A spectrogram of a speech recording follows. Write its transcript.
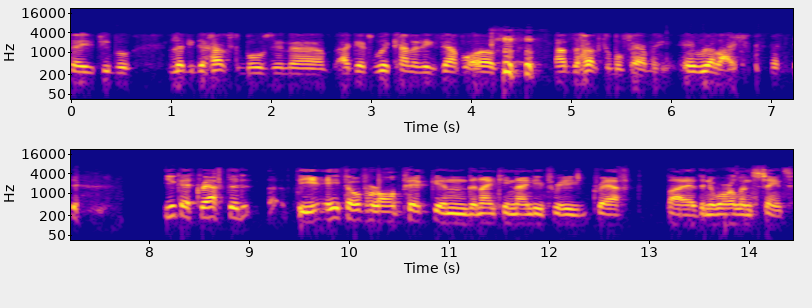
say people look at the Huxtables, and uh, I guess we're kind of the example of of the Huxtable family in real life. you get drafted the eighth overall pick in the 1993 draft by the New Orleans Saints.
